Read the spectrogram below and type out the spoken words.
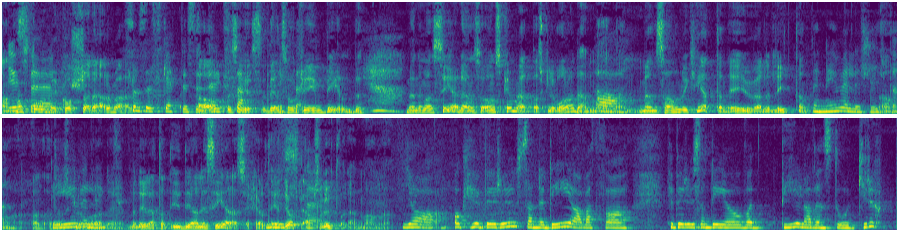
han Mm, just står det. med korsade armar. Som ser skeptisk ut. Ja, Exakt, precis. Det är en exakt. fin bild. Men när man ser den så önskar man att man skulle vara den mannen. Men sannolikheten är ju väldigt liten. Den är väldigt liten. Ja, att, att det jag skulle vara väldigt... det. Men det är lätt att idealisera sig själv. Just Jag skulle det. absolut vara den mannen. Ja, och hur berusande det är av att vara hur berusande det är att vara del av en stor grupp.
